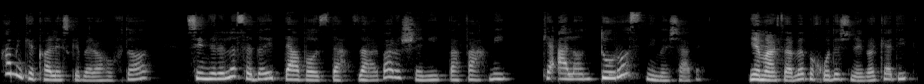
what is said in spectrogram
همین که کالسکه به راه افتاد سیندرلا صدای دوازده ضربه رو شنید و فهمید که الان درست نیمه شبه. یه مرتبه به خودش نگاه کردید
